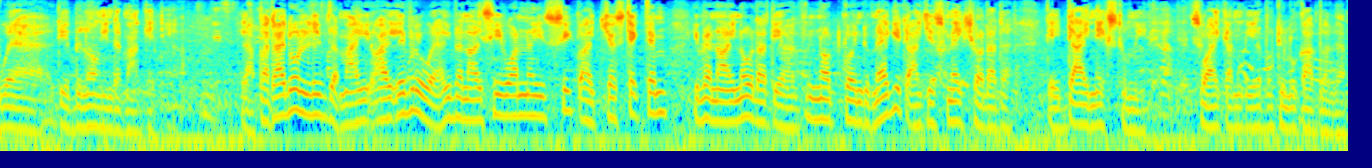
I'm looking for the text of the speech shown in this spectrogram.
where they belong in the market. Yeah. Yeah, but I don't leave them. I, I everywhere. Even I see one is sick, I just take them. Even I know that they are not going to make it, I just make sure that uh, they die next to me, so I can be able to look after them.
